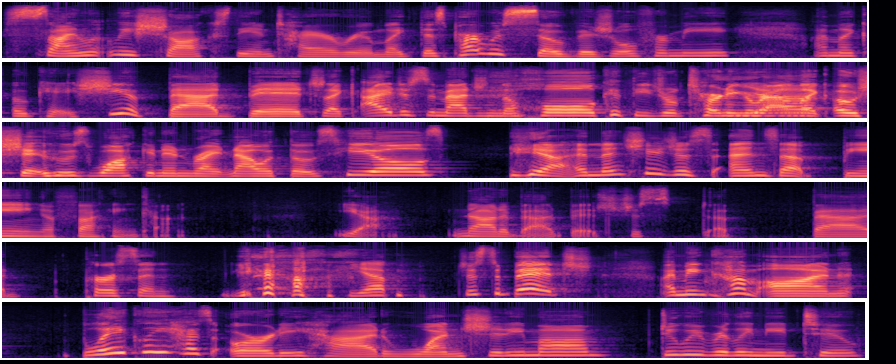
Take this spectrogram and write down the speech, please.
silently shocks the entire room. Like, this part was so visual for me. I'm like, okay, she a bad bitch. Like, I just imagine the whole cathedral turning Yeah. around, like, oh shit, who's walking in right now with those heels? Yeah, and then she just ends up being a fucking cunt Yeah, not a bad bitch, just a bad, person. yeah, Yep. just a bitch. I mean, come on. Blakely has already had one shitty mom. Do we really need to?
